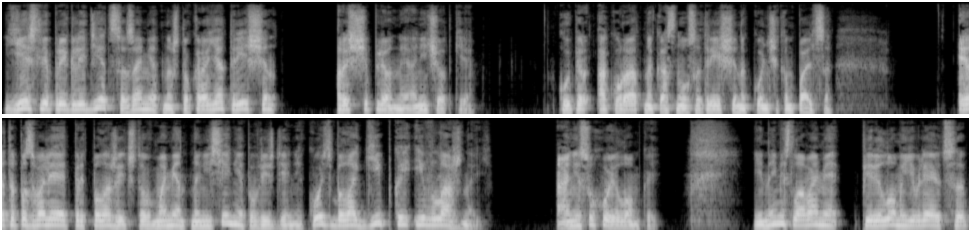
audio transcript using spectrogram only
Если приглядеться, заметно, что края трещин расщепленные, а не четкие. Купер аккуратно коснулся трещинок кончиком пальца. Это позволяет предположить, что в момент нанесения повреждений кость была гибкой и влажной, а не сухой и ломкой. Иными словами, переломы являются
